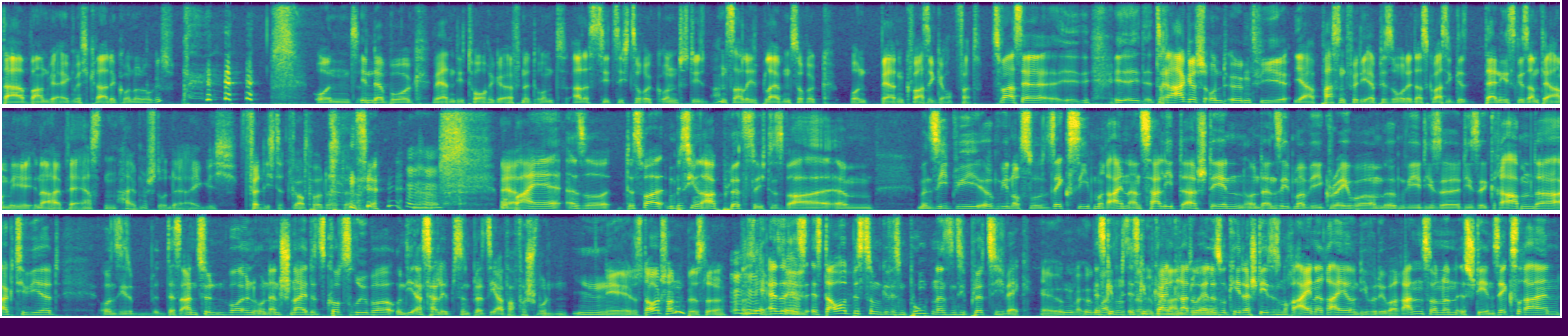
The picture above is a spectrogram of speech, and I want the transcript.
Da waren wir eigentlich gerade chronologisch. und in der Burg werden die Tore geöffnet und alles zieht sich zurück und die Unsullied bleiben zurück und werden quasi geopfert. Es war sehr äh, äh, tragisch und irgendwie ja passend für die Episode, dass quasi ge Dannys gesamte Armee innerhalb der ersten halben Stunde eigentlich vernichtet wird. Geopfert, ja. Mhm. Wobei, also, das war ein bisschen arg plötzlich. Das war, ähm, man sieht, wie irgendwie noch so sechs, sieben Reihen an Salit da stehen und dann sieht man, wie Grey Worm irgendwie diese, diese Graben da aktiviert und sie das anzünden wollen und dann schneidet es kurz rüber und die Ansalit sind plötzlich einfach verschwunden. Nee, das dauert schon ein bisschen. Also, Nee, also Ja. es, es dauert bis zu einem gewissen Punkt und dann sind sie plötzlich weg. ja, irgendwann, irgendwann Es gibt, es gibt kein graduelles, okay, da steht es noch eine Reihe und die wird überrannt, sondern es stehen sechs Reihen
